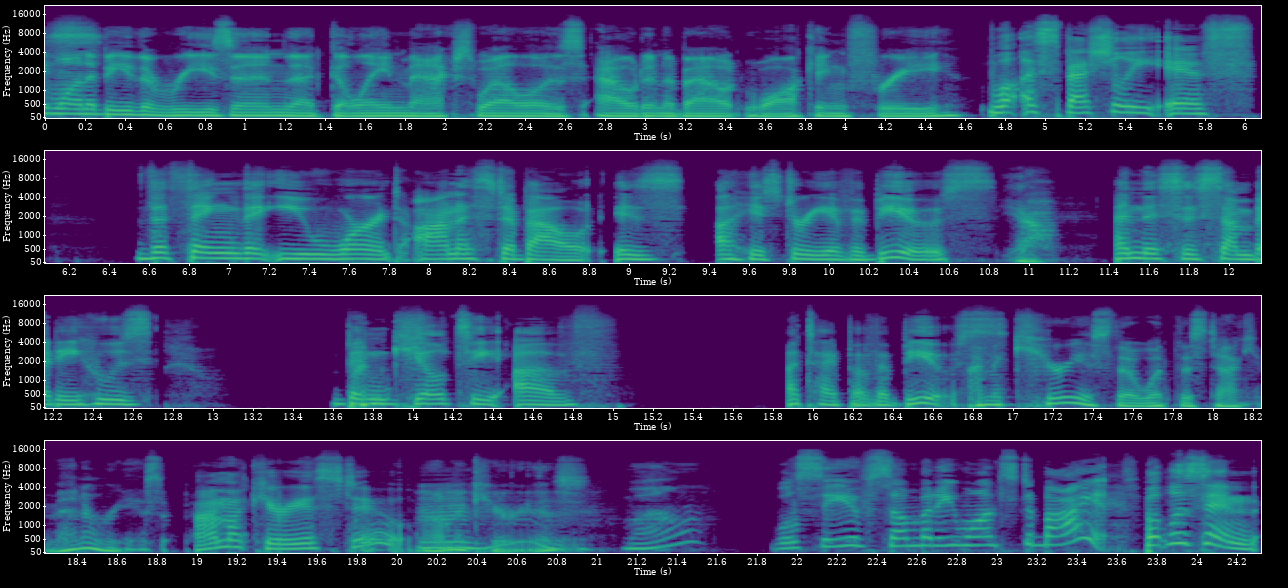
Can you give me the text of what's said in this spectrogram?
please. want to be the reason that Ghislaine Maxwell is out and about walking free? Well, especially if the thing that you weren't honest about is a history of abuse. Yeah. And this is somebody who's been guilty of a type of abuse. I'm curious though what this documentary is about. I'm a curious too. I'm mm-hmm. curious. Well, we'll see if somebody wants to buy it. But listen,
